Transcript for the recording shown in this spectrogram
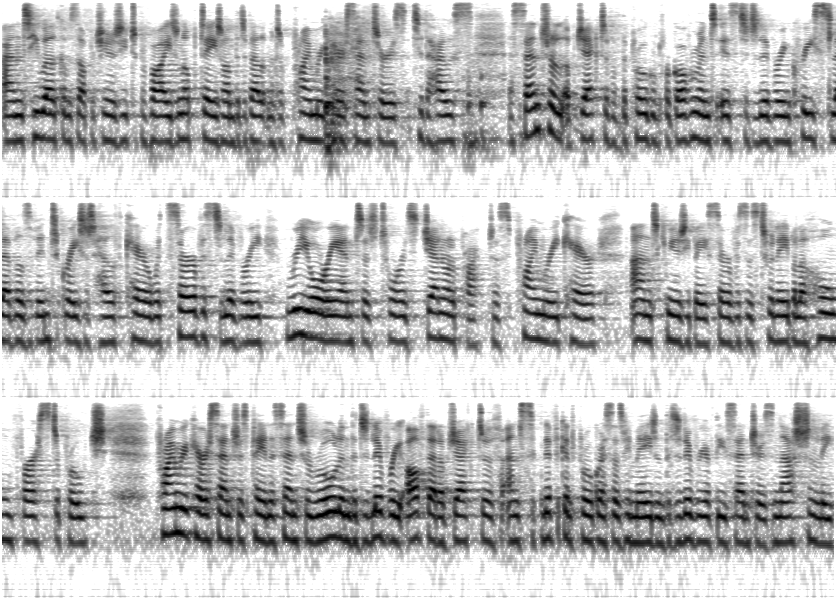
And he welcomes the opportunity to provide an update on the development of primary care centres to the House. A central objective of the programme for government is to deliver increased levels of integrated health care with service delivery reoriented towards general practice, primary care and community-based services to enable a home-first approach. Primary care centres play an essential role in the delivery of that objective and significant progress has been made in the delivery of these centres nationally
